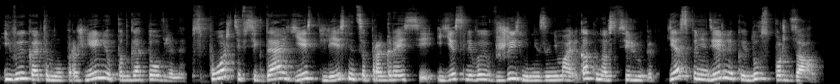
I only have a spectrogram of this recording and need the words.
и вы к этому упражнению подготовлены. В спорте всегда есть лестница прогрессии. И если вы в жизни не занимали, как у нас все любят, я с понедельника иду в спортзал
